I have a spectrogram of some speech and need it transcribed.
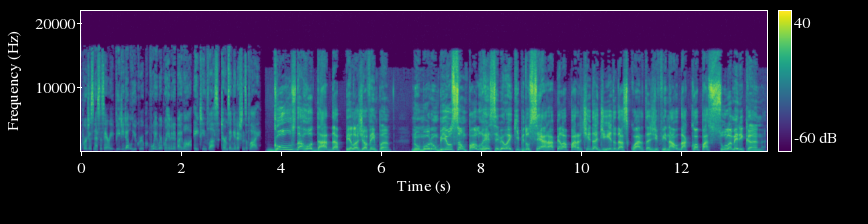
No purchase necessary. VGW Group. Void where prohibited by law. 18 plus. Terms and conditions apply. Gols da rodada pela Jovem Pan. No Morumbi, o São Paulo recebeu a equipe do Ceará pela partida de ida das quartas de final da Copa Sul-Americana.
